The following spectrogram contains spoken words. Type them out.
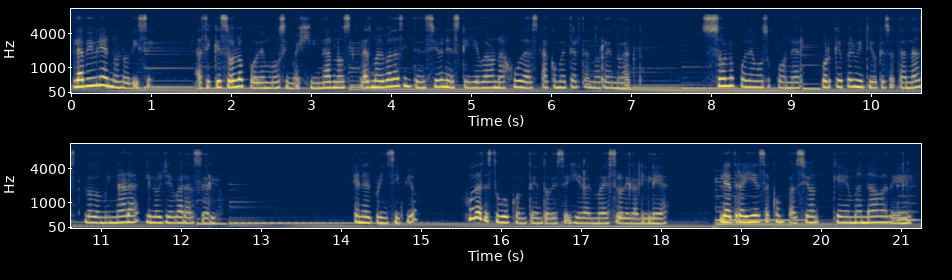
La Biblia no lo dice, así que solo podemos imaginarnos las malvadas intenciones que llevaron a Judas a cometer tan horrendo acto. Solo podemos suponer por qué permitió que Satanás lo dominara y lo llevara a hacerlo. En el principio, Judas estuvo contento de seguir al maestro de Galilea. Le atraía esa compasión que emanaba de él.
